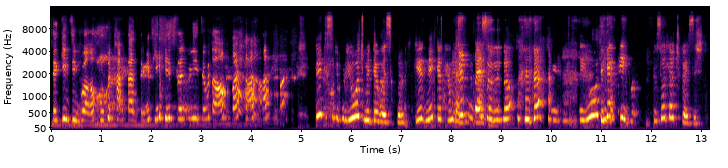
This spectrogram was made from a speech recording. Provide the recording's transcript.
зэ гин зэмгүй байгаа хүүхэд хардаад тэргээ хийсэн. Би зөвд аахгүй. Би тэгсэн чи бүр юу ч мэдээгүй байсан бүр. Гэр нэг гэр хамт байсан үнэн үү? Юу тэгэхээр би төсөөлөөчгүй байсан шүү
